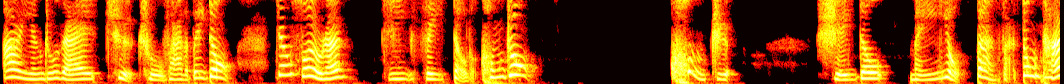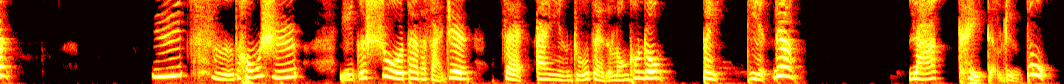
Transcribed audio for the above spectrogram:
暗影主宰却触发了被动，将所有人击飞到了空中。控制，谁都没有办法动弹。与此同时，一个硕大的法阵在暗影主宰的龙坑中被点亮。Lucky 的吕布。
